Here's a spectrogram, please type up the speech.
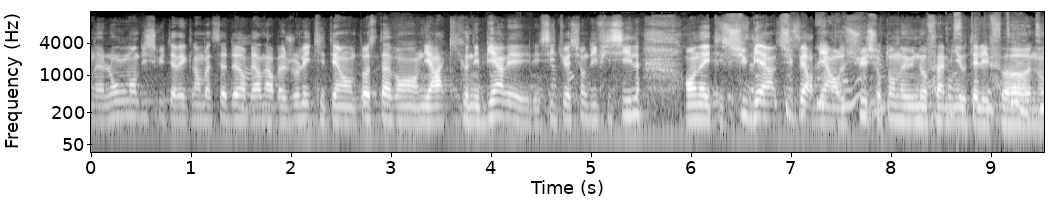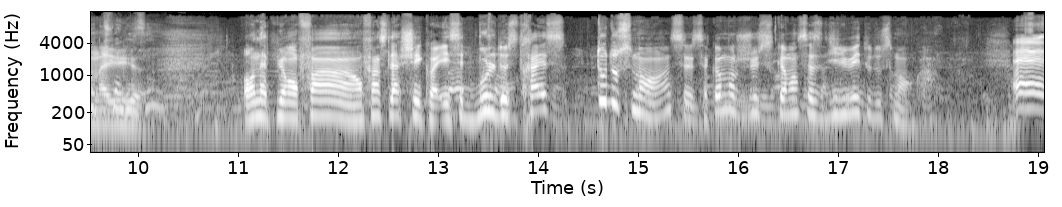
on a longuement discuté avec l'ambassadeur Bernard Bajolet, qui était en poste avant en Irak, qui connaît bien les, situations difficiles. On a été super, super bien reçus, surtout on a eu nos familles au téléphone, on a eu... on a pu enfin, enfin se lâcher. Quoi. Et cette boule de stress, tout doucement, hein, ça commence, à se diluer tout doucement. Euh,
